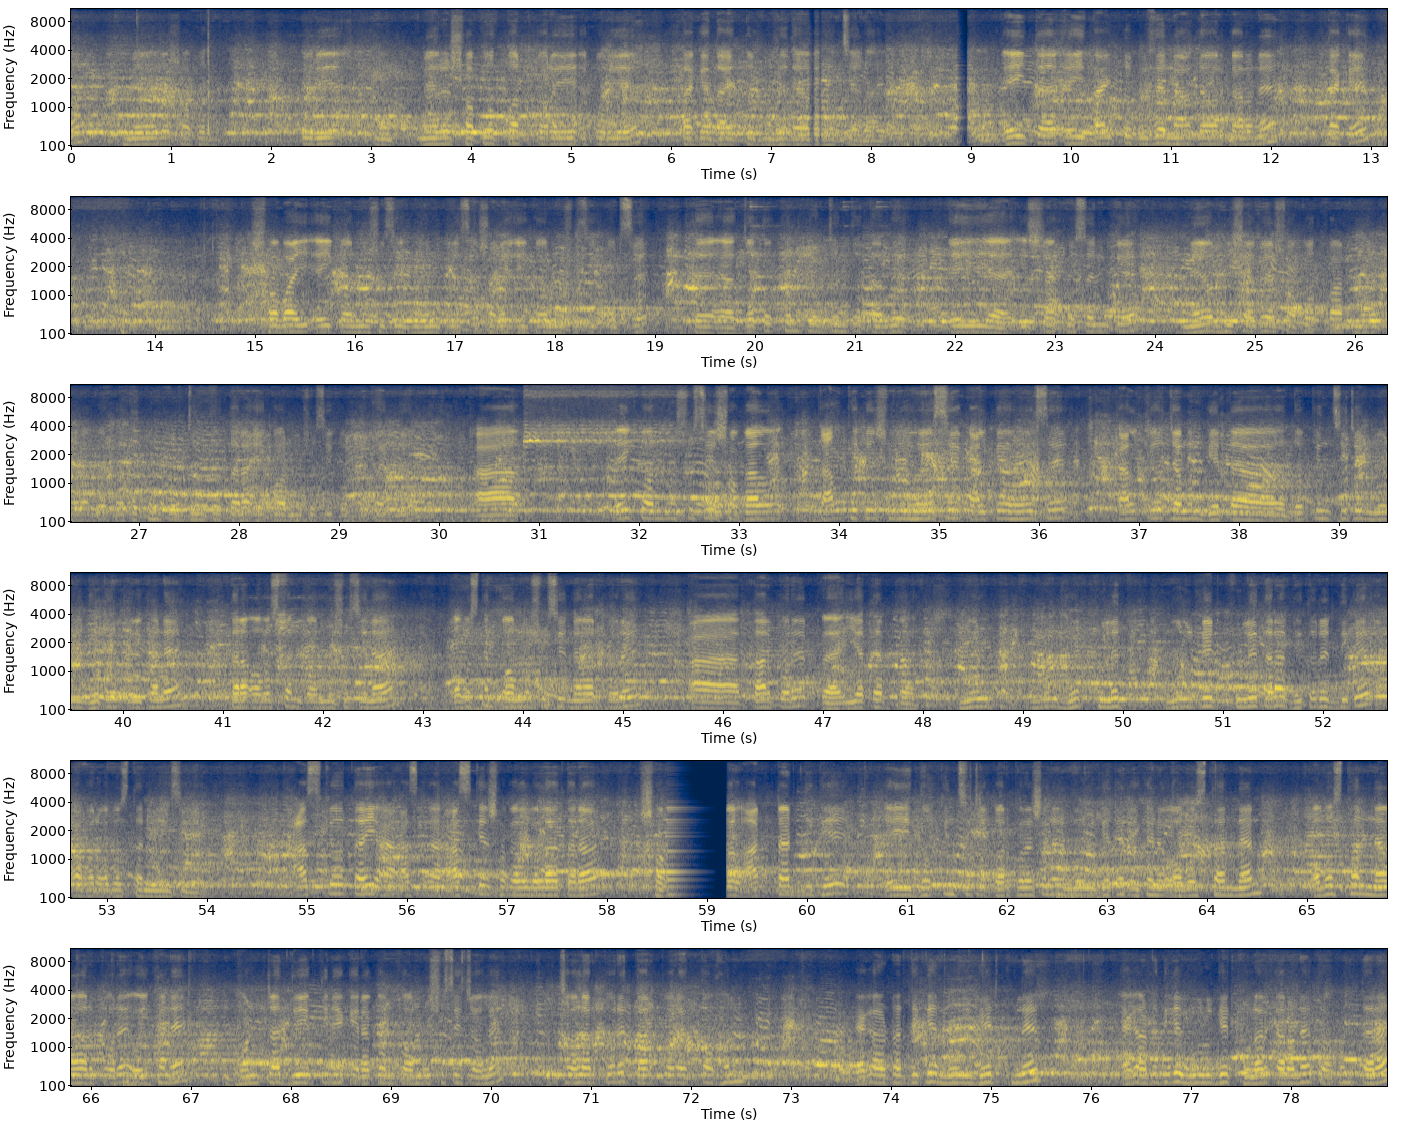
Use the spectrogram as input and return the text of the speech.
মেয়রের শপথ করিয়ে, মেয়রের শপথ পাঠ করে করিয়ে তাকে দায়িত্ব বুঝে দেওয়া হচ্ছে না? এইটা, এই দায়িত্ব বুঝে না দেওয়ার কারণে তাকে সবাই এই কর্মসূচি গ্রহণ করেছে, সবাই এই কর্মসূচি করছে। যতক্ষণ পর্যন্ত তাদের এই ইশরাক হোসেনকে মেয়র হিসাবে শপথ পাঠ না করাবে ততক্ষণ পর্যন্ত তারা এই কর্মসূচি করতে থাকবে আর এই কর্মসূচি সকাল, কাল থেকে শুরু হয়েছে, কালকে হয়েছে। কালকেও যেমন গেট দক্ষিণ সিটির মূল গেটের ওইখানে তারা অবস্থান কর্মসূচি নেয়। অবস্থান কর্মসূচি নেওয়ার পরে তারপরে ইয়েতে মূল মূল গেট খুলে, মূল গেট খুলে তারা ভিতরের দিকে আবার অবস্থান নিয়েছিল। আজকেও তাই আজ- আজকে সকালবেলা তারা সকাল আটটার দিকে এই দক্ষিণ সিটি কর্পোরেশনের মূল গেটের এখানে অবস্থান নেন। অবস্থান নেওয়ার পরে ওইখানে ঘণ্টা দুয়েক তিনেক এরকম কর্মসূচি চলে। চলার পরে তারপরে তখন এগারোটার দিকে মূল গেট খুলে, এগারোটার দিকে মূল গেট খোলার কারণে তখন তারা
